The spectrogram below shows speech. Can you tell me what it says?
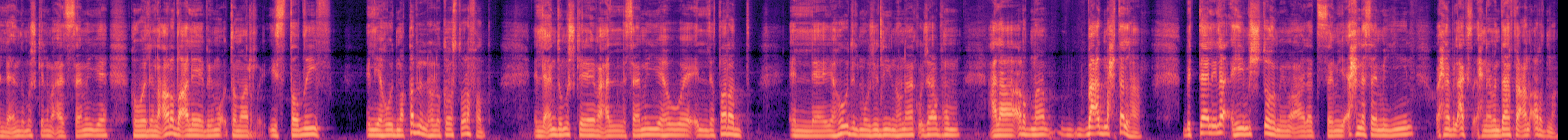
اللي عنده مشكلة مع السامية هو اللي انعرض عليه بمؤتمر يستضيف اليهود ما قبل الهولوكوست ورفض. اللي عنده مشكلة مع السامية هو اللي طرد اليهود الموجودين هناك وجابهم على أرضنا بعد ما احتلها. بالتالي لا هي مش تهمة معاداة السامية. إحنا ساميين وإحنا بالعكس إحنا بندافع عن أرضنا.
